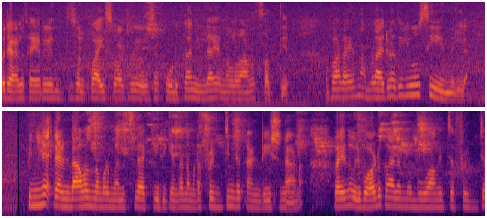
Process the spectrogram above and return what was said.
ഒരാൾ കയറി വന്നിട്ട് സ്വല്പം ഐസ് വാട്ടർ ചോദിച്ചാൽ കൊടുക്കാനില്ല എന്നുള്ളതാണ് സത്യം. അപ്പോൾ അതായത് നമ്മളാരും അത് യൂസ് ചെയ്യുന്നില്ല. പിന്നെ രണ്ടാമത് നമ്മൾ മനസ്സിലാക്കിയിരിക്കേണ്ട നമ്മുടെ ഫ്രിഡ്ജിന്റെ കണ്ടീഷനാണ്. അതായത് ഒരുപാട് കാലം മുമ്പ് വാങ്ങിച്ച ഫ്രിഡ്ജ്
